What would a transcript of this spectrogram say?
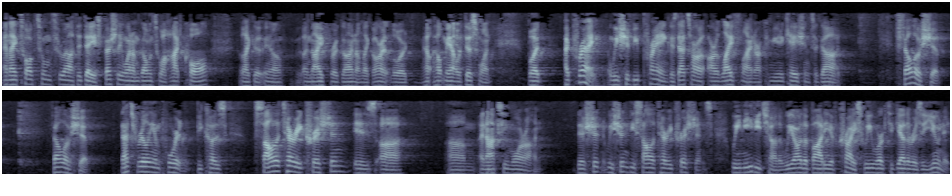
and I talk to him throughout the day, especially when I'm going to a hot call, like a, you know, a knife or a gun. I'm like, all right, Lord, help me out with this one. But I pray, and we should be praying because that's our, our lifeline, our communication to God. Fellowship. Fellowship. That's really important because solitary Christian is uh, um, an oxymoron. There shouldn't, we shouldn't be solitary Christians. We need each other. We are the body of Christ. We work together as a unit.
